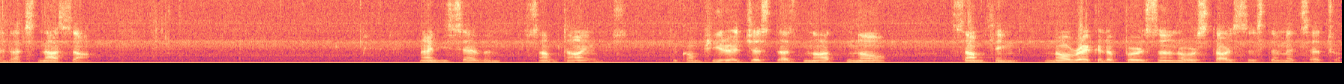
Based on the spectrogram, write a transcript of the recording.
And that's NASA. 97. Sometimes the computer just does not know something, no record of person or star system, etc.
